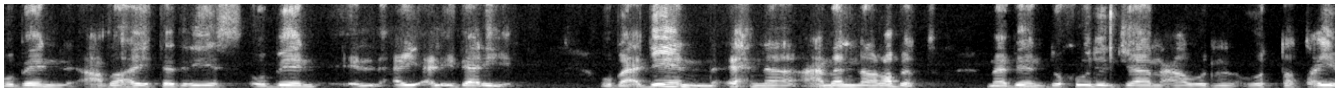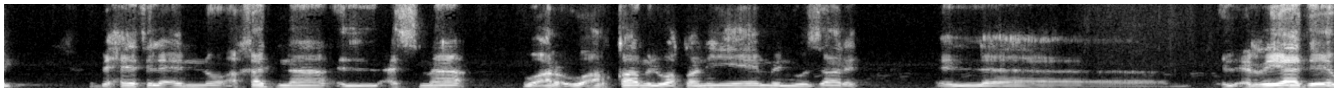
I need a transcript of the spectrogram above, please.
وبين أعضاء هيئة التدريس وبين الهيئة الإدارية. وبعدين إحنا عملنا ربط ما بين دخول الجامعة والتطعيم بحيث لأنه أخذنا الأسماء وأرقام الوطنية من وزارة الريادة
